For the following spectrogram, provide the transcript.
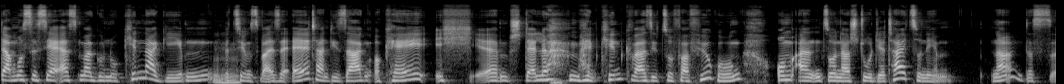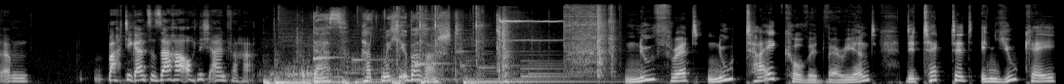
da muss es ja erstmal genug Kinder geben, mhm. beziehungsweise Eltern, die sagen, okay, ich ähm, stelle mein Kind quasi zur Verfügung, um an so einer Studie teilzunehmen. Na, das ähm, macht die ganze Sache auch nicht einfacher. Das hat mich überrascht. New threat, new Thai COVID variant detected in UK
